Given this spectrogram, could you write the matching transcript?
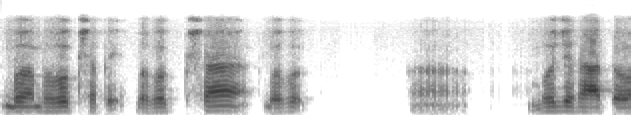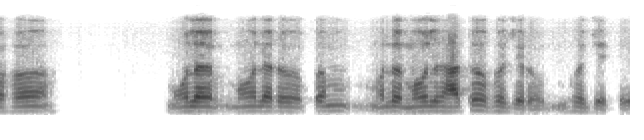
बुभुक्षपि बुभुक्षा बुभु भुजधातोः मूल मूलरूपं मूल मूलधातुः भुजरु भुज् इति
